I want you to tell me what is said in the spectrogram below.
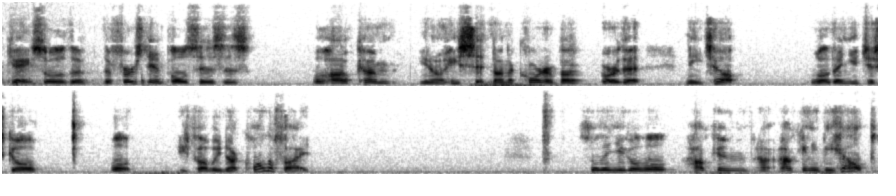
Okay, so the the first impulse is is well, how come you know he's sitting on the corner door that needs help? Well, then you just go, well, he's probably not qualified. So then you go, well, how can how, how can he be helped?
